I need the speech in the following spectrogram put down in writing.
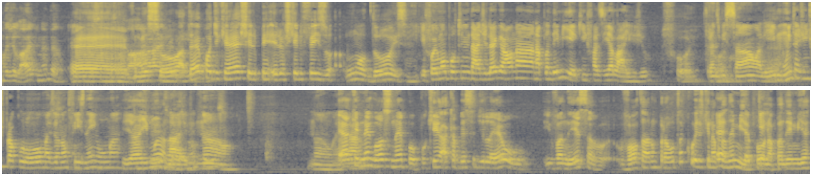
onda de live, né, Del? É, Começou começou. live, Até podcast, ele, ele acho que ele fez um ou dois. E foi uma oportunidade legal na, na pandemia, quem fazia live, viu? Foi. Transmissão ali. É. Muita gente procurou, mas eu não fiz nenhuma E aí, mano. live. não. Não. Não. É era- aquele negócio, né, pô? Porque a cabeça de Léo e Vanessa voltaram pra outra coisa que na É, pandemia. é porque- Pô, na pandemia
